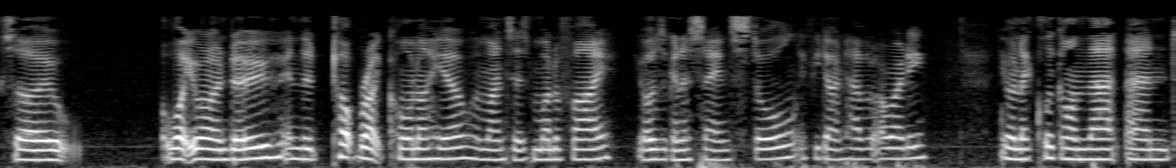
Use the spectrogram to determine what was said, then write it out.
So, what you want to do in the top right corner here, where mine says modify, yours is going to say install if you don't have it already. You want to click on that and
